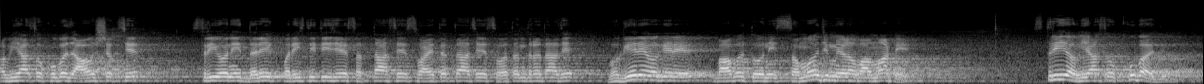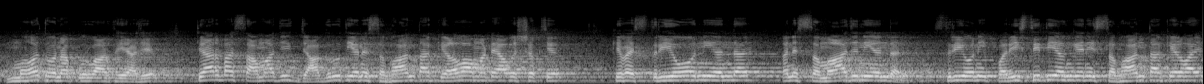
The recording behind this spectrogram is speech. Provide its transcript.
અભ્યાસો ખૂબ જ આવશ્યક છે. સ્ત્રીઓની દરેક પરિસ્થિતિ છે, સત્તા છે, સ્વાયત્તતા છે, સ્વતંત્રતા છે, વગેરે વગેરે બાબતોની સમજ મેળવવા માટે સ્ત્રી અભ્યાસો ખૂબ જ મહત્ત્વના પુરવાર થયા છે. ત્યારબાદ સામાજિક જાગૃતિ અને સભાનતા કેળવવા માટે આવશ્યક છે કે ભાઈ સ્ત્રીઓની અંદર અને સમાજની અંદર સ્ત્રીઓની પરિસ્થિતિ અંગેની સભાનતા કેળવાય.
